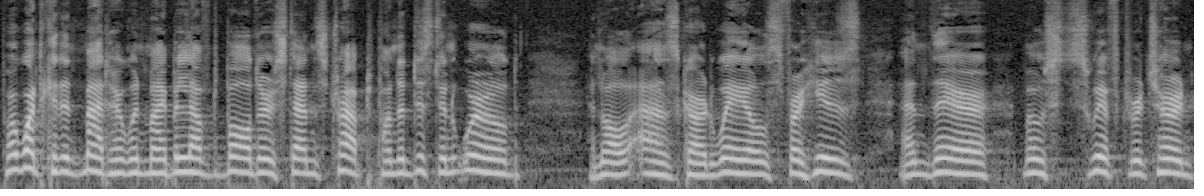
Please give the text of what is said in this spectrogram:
For what can it matter when my beloved Balder stands trapped upon a distant world, and all Asgard wails for his and their most swift return?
